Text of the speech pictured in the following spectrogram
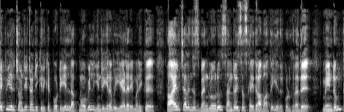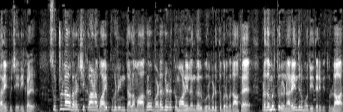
ஐபிஎல் டுவெண்டி டுவெண்டி கிரிக்கெட் போட்டியில் லக்னோவில் இன்று இரவு ஏழரை மணிக்கு ராயல் சேலஞ்சர்ஸ் பெங்களூரு சன்ரைசர்ஸ் ஹைதராபாத்தை எதிர்கொள்கிறது. மீண்டும் தலைப்புச் செய்திகள். சுற்றுலா வளர்ச்சிக்கான வாய்ப்புகளின் தளமாக வடகிழக்கு மாநிலங்கள் உருவெடுத்து வருவதாக பிரதமர் திரு நரேந்திர மோடி தெரிவித்துள்ளார்.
